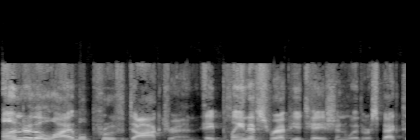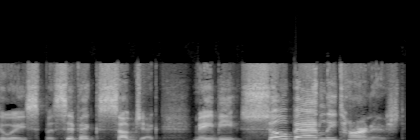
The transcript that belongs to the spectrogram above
Under the libel proof doctrine, a plaintiff's reputation with respect to a specific subject may be so badly tarnished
